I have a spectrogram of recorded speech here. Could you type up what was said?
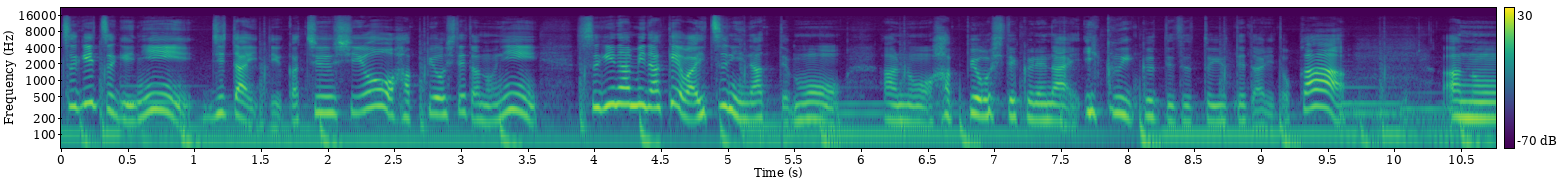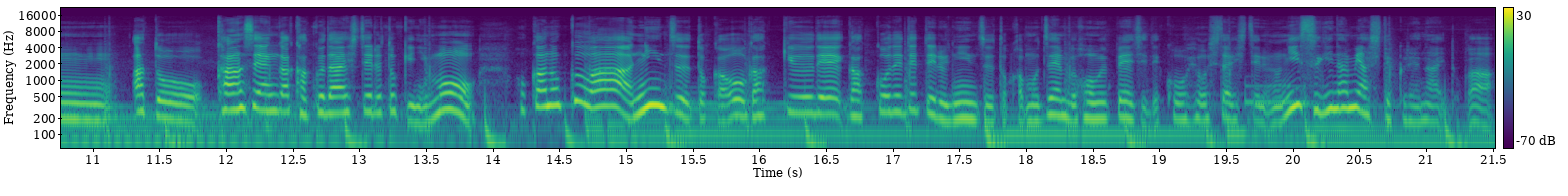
次々に辞退っていうか中止を発表してたのに杉並だけはいつになってもあの発表してくれない行く行くってずっと言ってたりとか、あのあと感染が拡大してる時にも他の区は人数とかを学級で学校で出てる人数とかも全部ホームページで公表したりしてるのに杉並はしてくれないとか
